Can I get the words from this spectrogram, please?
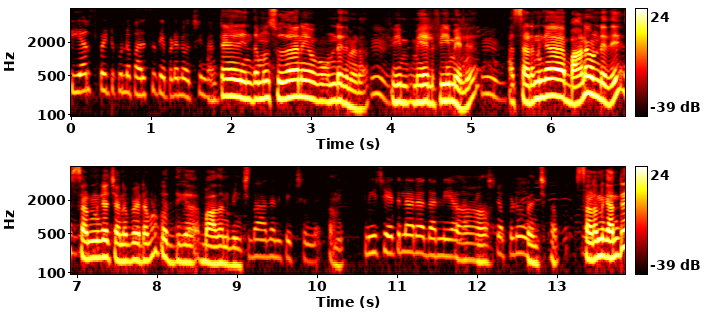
టీఆర్స్ పెట్టుకున్న పరిస్థితి ఎప్పుడైనా వచ్చిందా? అంటే ఇంతకుముందు సుధా అని ఒక ఉండేది మేడం. మేల్ ఫీమేల్. అది సడన్గా బాగానే ఉండేది. సడన్గా చనిపోయేటప్పుడు కొద్దిగా బాధ అనిపించింది. బాధ అనిపించింది. మీ చేతులారా దాన్ని పెంచినప్పుడు? పెంచినప్పుడు సడన్గా అంటే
